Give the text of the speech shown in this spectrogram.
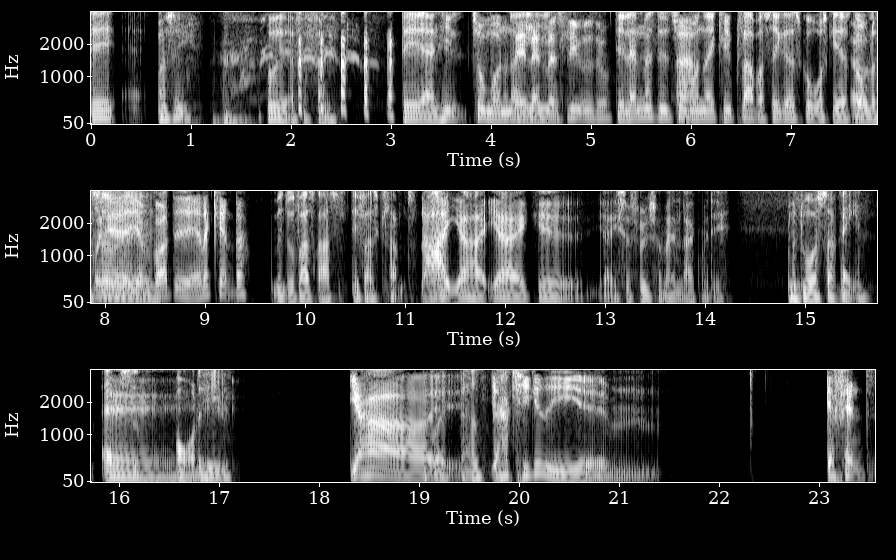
Det... Må se? Gud, ja, for fanden. Det er en helt to måneder Det er i... landmandslivet, du. Det er landmandslivet to Ja. måneder i klipklapper, sikkerhedssko og Jo, skæreståler. men så, jeg, jeg vil øh, godt øh, anerkende dig. Men du er faktisk ret. Det er faktisk klamt. Nej, jeg, har, jeg, er ikke, øh, jeg er ikke så følsom anlagt med det. Men du er også så ren. Altid. Øh. Over det hele. Jeg har, i bad. jeg har kigget i... Øh, jeg fandt...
